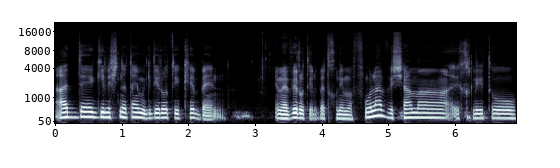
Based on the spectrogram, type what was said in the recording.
עד אה, גיל שנתיים הגדירו אותי כבן. הם העבירו אותי לבית חולים עפולה, ושם החליטו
